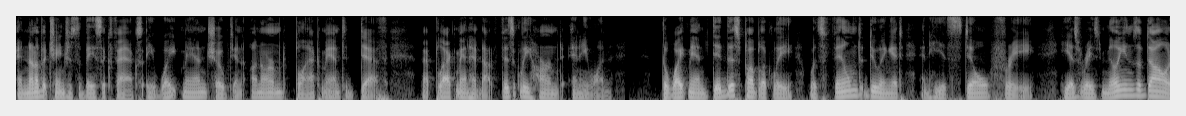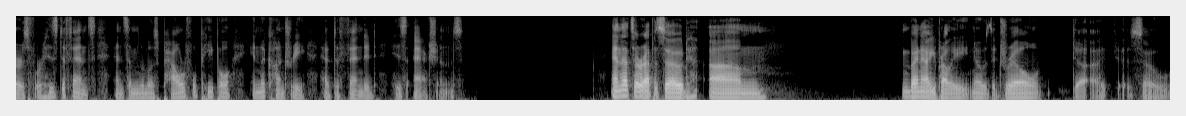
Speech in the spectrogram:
and none of it changes the basic facts. A white man choked an unarmed black man to death. That black man had not physically harmed anyone. The white man did this publicly, was filmed doing it, and he is still free. He has raised millions of dollars for his defense, and some of the most powerful people in the country have defended his actions. And that's our episode. Um, by now, you probably know the drill. Uh, so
